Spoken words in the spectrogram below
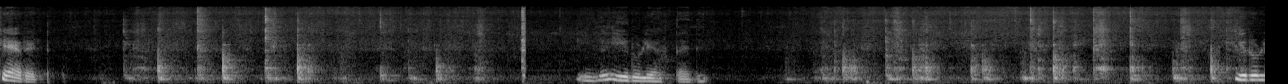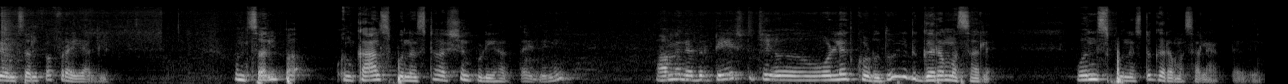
ಕ್ಯಾರೆಟ್. ಈಗ ಈರುಳ್ಳಿ ಹಾಕ್ತಾ ಇದ್ದೀನಿ. ಈರುಳ್ಳಿ ಒಂದು ಸ್ವಲ್ಪ ಫ್ರೈ ಆಗಲಿ. ಒಂದು ಸ್ವಲ್ಪ, ಒಂದು ಕಾಲು ಸ್ಪೂನಷ್ಟು ಅರಿಶಿನ ಪುಡಿ ಹಾಕ್ತಾ ಇದ್ದೀನಿ. ಆಮೇಲೆ ಅದ್ರ ಟೇಸ್ಟ್ ಚ, ಒಳ್ಳೇದು ಕೊಡೋದು ಇದು ಗರಂ ಮಸಾಲೆ. ಒಂದು ಸ್ಪೂನಷ್ಟು ಗರಂ ಮಸಾಲೆ ಹಾಕ್ತಾಯಿದ್ದೀನಿ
